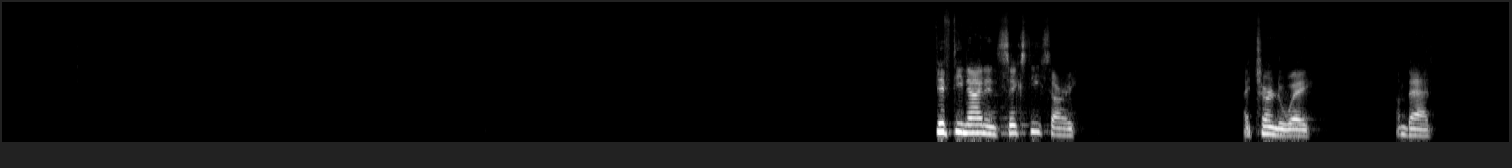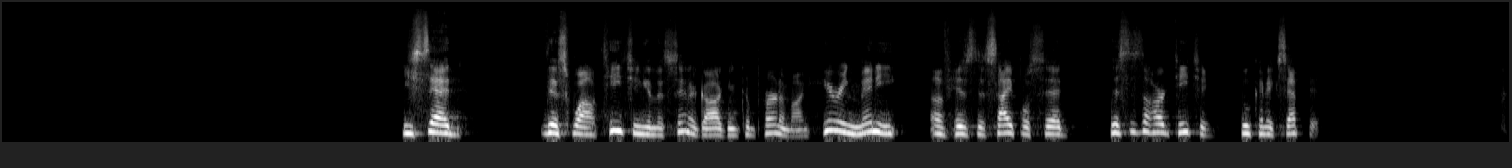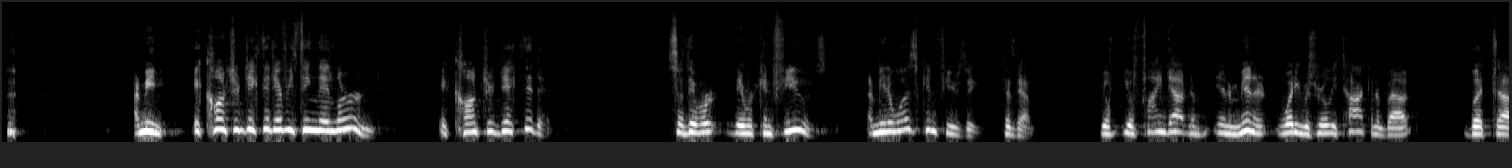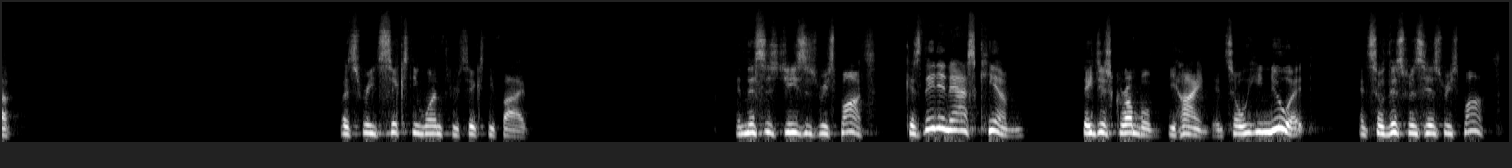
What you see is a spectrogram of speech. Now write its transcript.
59 and 60, sorry. I turned away. I'm bad. He said this while teaching in the synagogue in Capernaum. On hearing many of his disciples said, This is a hard teaching. Who can accept it? I mean, it contradicted everything they learned. It contradicted it. So they were, they were confused. I mean, it was confusing to them. You'll, you'll find out in a, in a minute what he was really talking about, but uh, let's read 61 through 65. And this is Jesus' response because they didn't ask him, they just grumbled behind. And so he knew it, and so this was his response.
